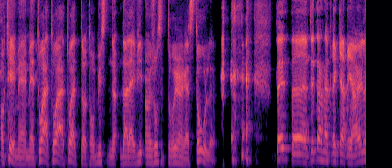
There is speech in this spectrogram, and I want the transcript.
OK, mais, mais toi, toi, toi, ton but de- dans la vie, un jour, c'est de t'ouvrir un resto, là. Peut-être euh, peut-être en après-carrière.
